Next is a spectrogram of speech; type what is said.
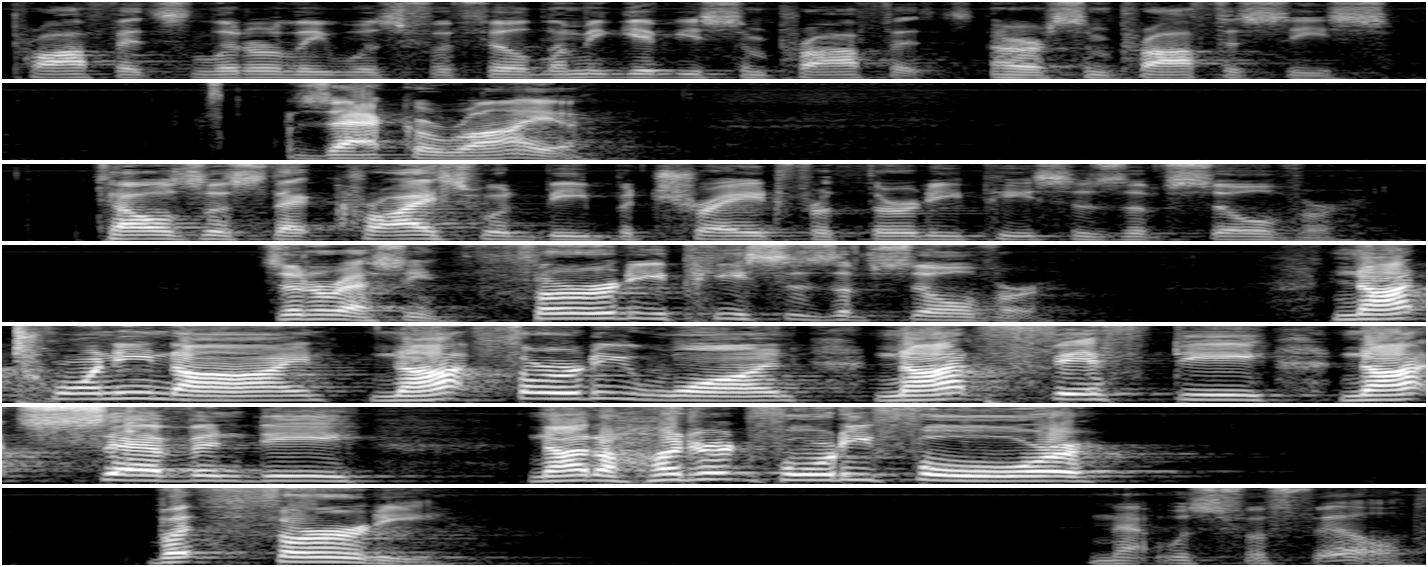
prophets literally was fulfilled. Let me give you some prophets or some prophecies. Zechariah tells us that Christ would be betrayed for 30 pieces of silver. It's interesting 30 pieces of silver. Not 29, not 31, not 50, not 70, not 144, but 30. And that was fulfilled.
